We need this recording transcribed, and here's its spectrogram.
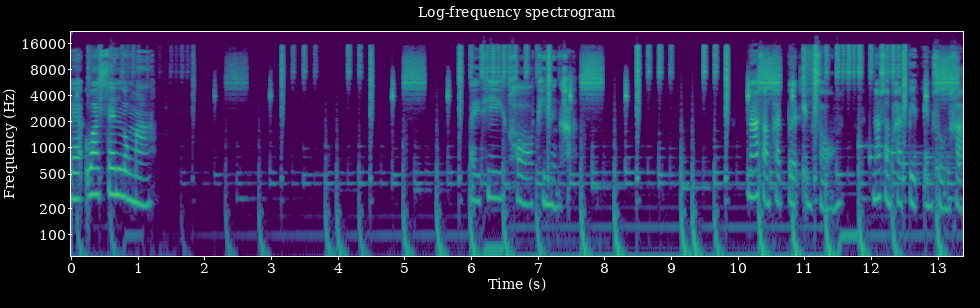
และวาดเส้นลงมา ไปที่คอ P1 ค่ะ หน้าสัมผัสเปิด M2 หน้าสัมผัสปิด M0 ค่ะ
